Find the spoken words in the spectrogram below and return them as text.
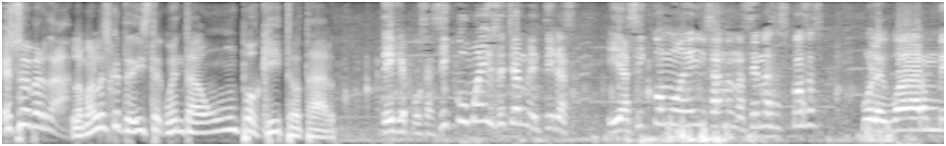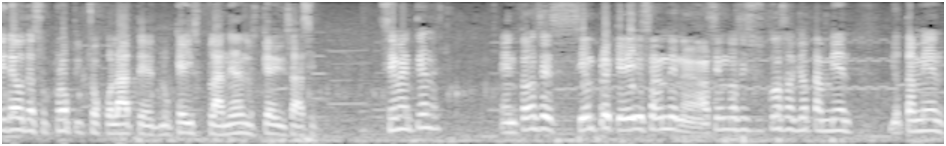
Eso es verdad. Lo malo es que te diste cuenta un poquito tarde. Dije, pues así como ellos echan mentiras y así como ellos andan haciendo esas cosas, pues les voy a dar un video de su propio chocolate, lo que ellos planean, lo que ellos hacen. ¿Sí me entienden? Entonces, siempre que ellos anden haciendo así sus cosas, yo también, yo también,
